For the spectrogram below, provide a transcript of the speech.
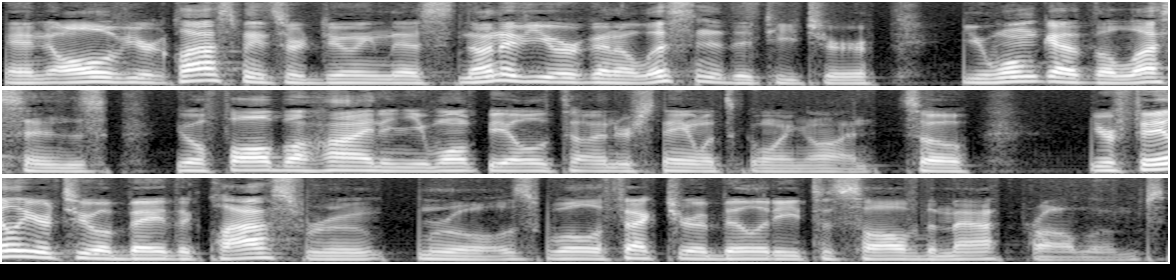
and all of your classmates are doing this, none of you are going to listen to the teacher. You won't get the lessons. You'll fall behind and you won't be able to understand what's going on. So, your failure to obey the classroom rules will affect your ability to solve the math problems.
